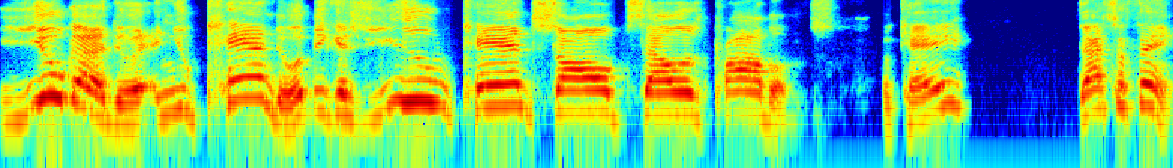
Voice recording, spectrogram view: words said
You got to do it, and you can do it because you can solve sellers' problems. Okay, that's the thing.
